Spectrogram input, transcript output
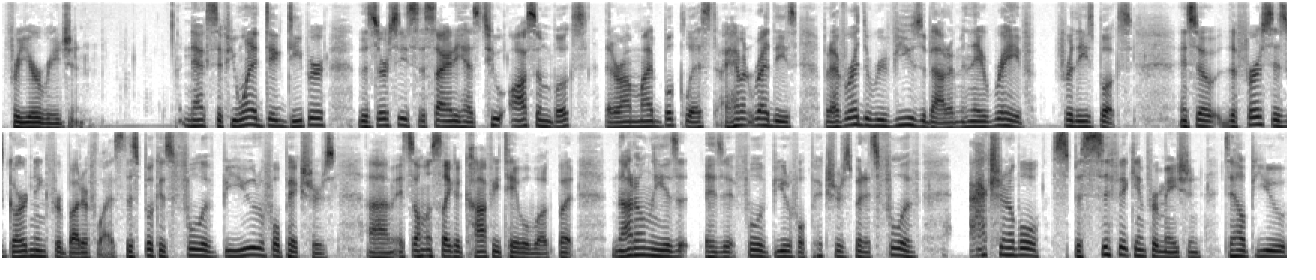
for your region. Next, if you want to dig deeper, the Xerces Society has two awesome books that are on my book list. I haven't read these, but I've read the reviews about them and they rave for these books. And so the first is Gardening for Butterflies. This book is full of beautiful pictures. Um, it's almost like a coffee table book, but not only is it is it full of beautiful pictures, but it's full of actionable, specific information to help you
